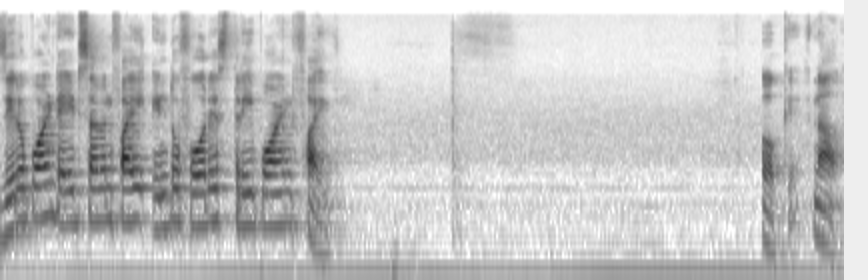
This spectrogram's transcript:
0.875 into 4 is 3.5. Okay, now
